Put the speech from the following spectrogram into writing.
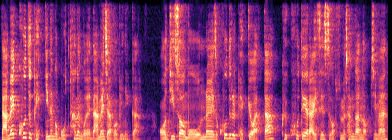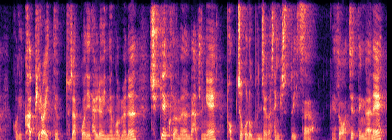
남의 코드 베끼는 거 못하는 거예요. 남의 작업이니까. 어디서 뭐 온라인에서 코드를 베껴왔다? 그 코드에 라이센스가 없으면 상관은 없지만 거기 카피라이트 저작권이 달려 있는 거면은 쉽게 그러면은 나중에 법적으로 문제가 생길 수도 있어요. 그래서 어쨌든 간에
